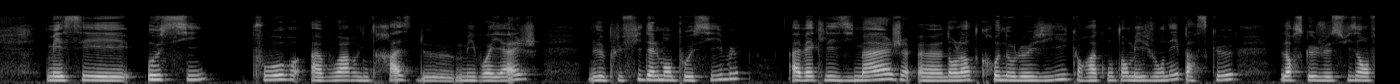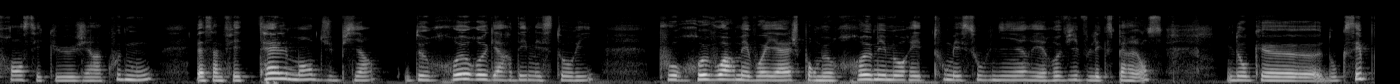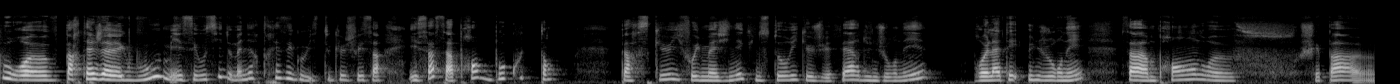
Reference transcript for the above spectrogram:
Mais c'est aussi pour avoir une trace de mes voyages le plus fidèlement possible avec les images euh, dans l'ordre chronologique en racontant mes journées parce que lorsque je suis en France et que j'ai un coup de mou, ben, ça me fait tellement du bien de re-regarder mes stories pour revoir mes voyages, pour me remémorer tous mes souvenirs et revivre l'expérience. Donc, euh, donc c'est pour euh, partager avec vous, mais c'est aussi de manière très égoïste que je fais ça. Et ça, ça prend beaucoup de temps. Parce qu'il faut imaginer qu'une story que je vais faire d'une journée, relater une journée, ça va me prendre, euh, je sais pas, euh,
